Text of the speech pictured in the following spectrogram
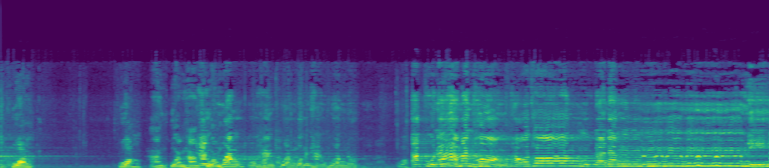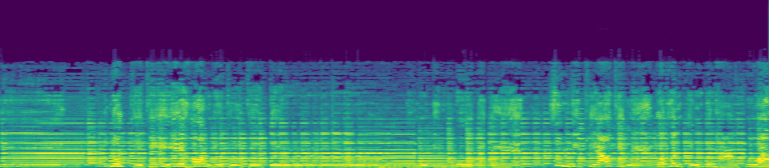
งควง ควงห่างควงห่างหางควงควงโอ้หางควงบ่มันหางบวงเนาะควงอากูนะมันห้องเขาทองกะนันนี่นกที่ที่ห้องอยู่ถือถือตึงตึงเต็มหมูกะแตซุ่มที่เขียวที่แหล่บ่ทนกินเพิ่นห่างควง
